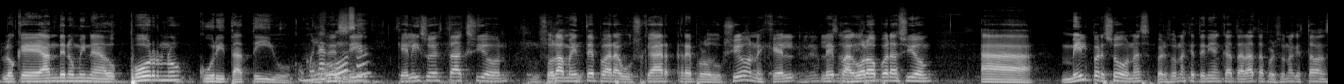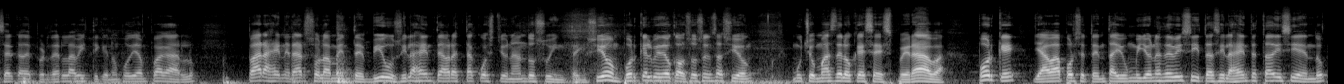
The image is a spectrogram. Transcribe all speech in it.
lo que han denominado porno curitativo. ¿Cómo es es la decir, cosa? que él hizo esta acción solamente para buscar reproducciones, que él le pagó la operación a mil personas, personas que tenían cataratas, personas que estaban cerca de perder la vista y que no podían pagarlo, para generar solamente views. Y la gente ahora está cuestionando su intención, porque el video causó sensación mucho más de lo que se esperaba, porque ya va por 71 millones de visitas y la gente está diciendo,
